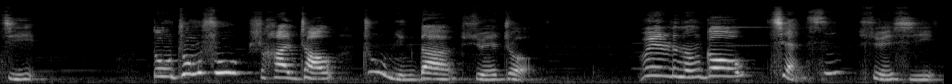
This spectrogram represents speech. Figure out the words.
集。董仲舒是汉朝著名的学者，为了能够潜心学习，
